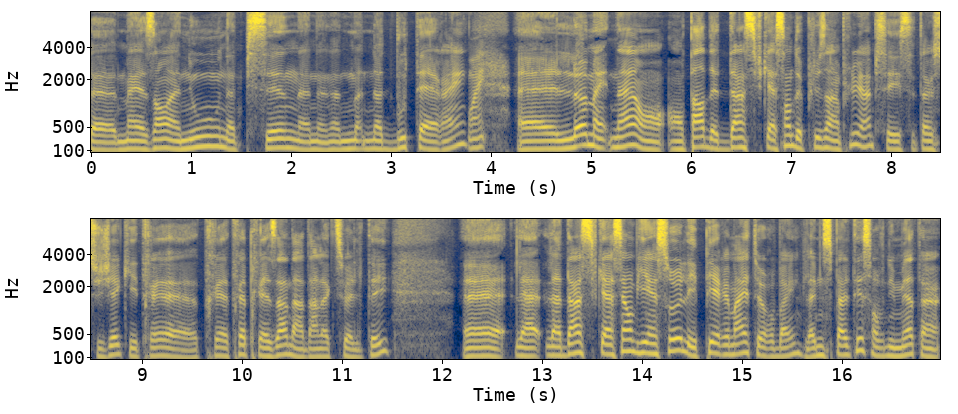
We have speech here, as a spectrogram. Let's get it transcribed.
euh, maison à nous, notre piscine, notre, notre bout de terrain. Ouais. Euh, là, maintenant, on, on parle de densification de plus en plus. Hein, puis c'est, un sujet qui est très, euh, très, très présent dans, dans l'actualité. Euh, la, la densification, bien sûr, les périmètres urbains. La municipalité sont venus mettre un-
